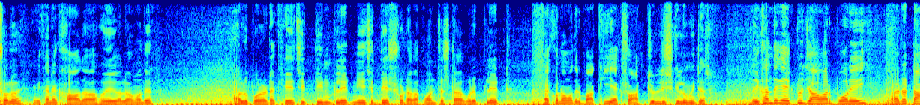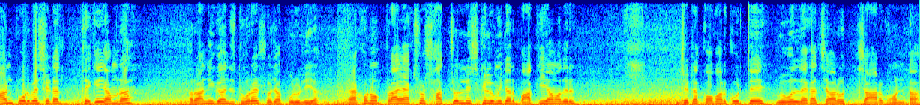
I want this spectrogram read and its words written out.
চলো এখানে খাওয়া দাওয়া হয়ে গেল আমাদের। আলু পরোটা খেয়েছি তিন প্লেট নিয়েছে দেড়শো টাকা পঞ্চাশ টাকা করে প্লেট এখন আমাদের বাকি একশো আটচল্লিশ কিলোমিটার এখান থেকে একটু যাওয়ার পরেই একটা টার্ন পড়বে সেটা থেকেই আমরা রানীগঞ্জ ধরে সোজা পুরুলিয়া। এখনও প্রায় একশো সাতচল্লিশ কিলোমিটার বাকি আমাদের। যেটা কভার করতে গুগল দেখাচ্ছে আরও চার ঘণ্টা।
